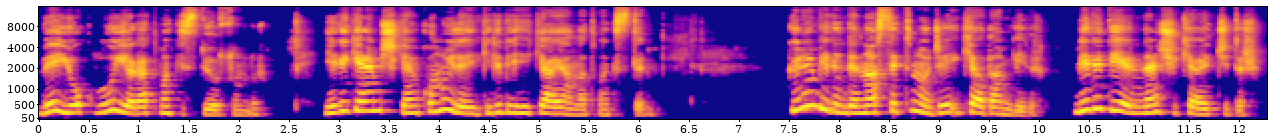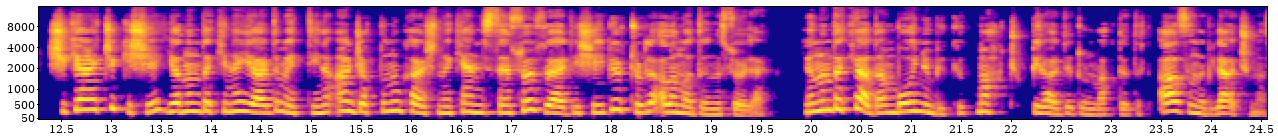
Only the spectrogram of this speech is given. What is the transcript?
ve yokluğu yaratmak istiyorsundur. Yeri gelmişken konuyla ilgili bir hikaye anlatmak isterim. Günün birinde Nasrettin Hoca'ya iki adam gelir. Biri diğerinden şikayetçidir. Şikayetçi kişi yanındakine yardım ettiğini ancak bunun karşına kendisine söz verdiği şeyi bir türlü alamadığını söyler. Yanındaki adam boynu bükük, mahcup bir halde durmaktadır. Ağzını bile açmaz.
